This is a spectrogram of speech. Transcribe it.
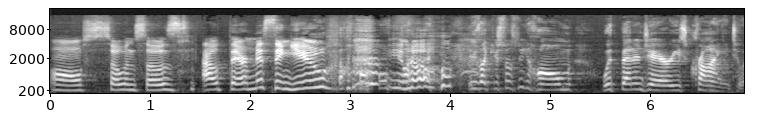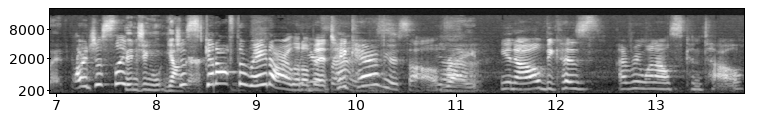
oh, so and so's out there missing you, you know. He's like, you're supposed to be home with Ben and Jerry's crying to it. Or just like Binging younger. just get off the radar a little your bit. Take care of friends. yourself. Right. You know, because everyone else can tell.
